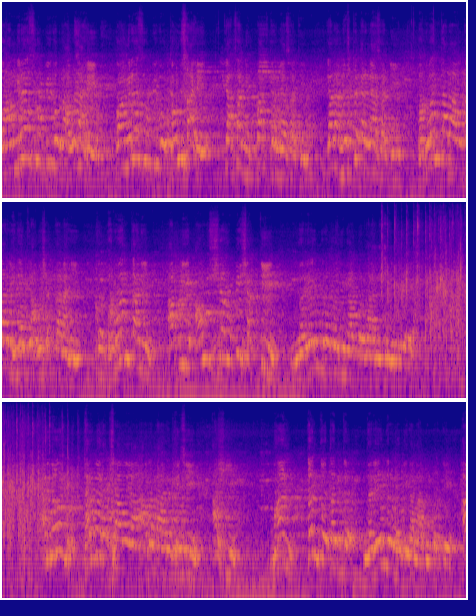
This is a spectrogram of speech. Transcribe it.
काँग्रेस रूपी जो रावण आहे काँग्रेस रूपी जो कंस आहे त्याचा निपात करण्यासाठी त्याला नष्ट करण्यासाठी भगवंताला अवतार घेण्याची आवश्यकता नाही. तर भगवंताने आपली अंशरूपी शक्ती नरेंद्र मोदींना प्रदान केलेली आहे. आणि म्हणून धर्म अशी म्हण तंतोतंत नरेंद्र मोदीला लागू पडते. हा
